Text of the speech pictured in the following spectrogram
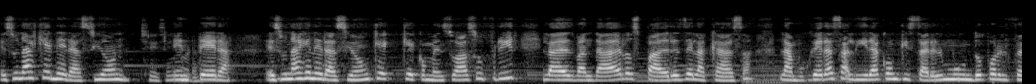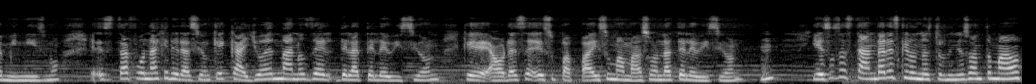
es una generación entera. Es una generación que, que, comenzó a sufrir la desbandada de los padres de la casa, la mujer a salir a conquistar el mundo por el feminismo. Esta fue una generación que cayó en manos de, la televisión, que ahora es, su papá y su mamá son la televisión. Y esos estándares que los, nuestros niños han tomado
